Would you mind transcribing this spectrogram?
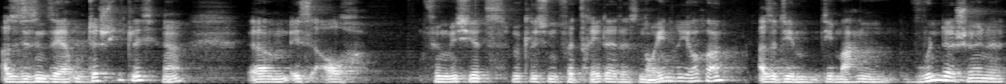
Also sie sind sehr unterschiedlich. Ja. Ähm, ist auch für mich jetzt wirklich ein Vertreter des neuen Rioja. Also die, die machen wunderschöne,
